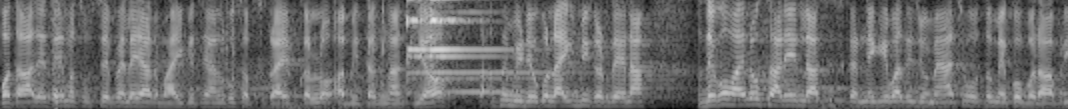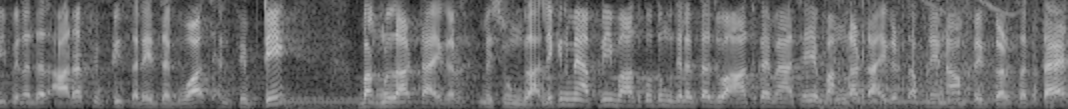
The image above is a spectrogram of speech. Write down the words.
बता देते हैं। बस उससे पहले यार भाई के चैनल को सब्सक्राइब कर लो, अभी तक ना किया हो, साथ में वीडियो को लाइक भी कर देना। तो देखो भाई लोग, सारे एनालिसिस करने के बाद ये जो मैच हो तो मेरे को बराबरी पे नज़र आ रहा है। Fifty Surrey jaguars and fifty Bangla tiger मिसूँगा। लेकिन मैं अपनी बात को तो मुझे लगता है जो आज का मैच है, ये बंगला टाइगर्स अपने नाम पे कर सकता है।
